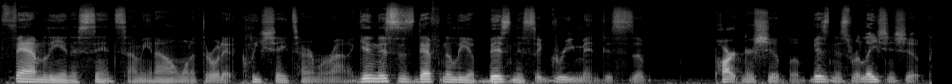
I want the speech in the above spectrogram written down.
family in a sense. I mean, I don't want to throw that cliche term around. Again, this is definitely a business agreement. This is a partnership, a business relationship.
